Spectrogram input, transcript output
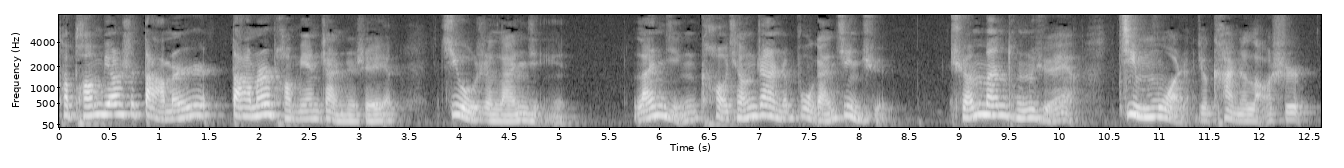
他旁边是大门，大门旁边站着谁呀？就是蓝景。蓝景靠墙站着，不敢进去。全班同学呀，静默着就看着老师，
